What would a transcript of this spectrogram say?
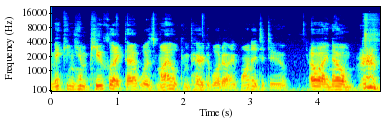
Making him puke like that was mild compared to what I wanted to do. Oh, I know.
